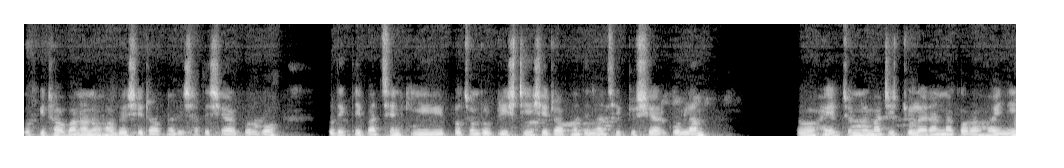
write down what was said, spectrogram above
তো পিঠাও বানানো হবে সেটা আপনাদের সাথে শেয়ার করব। তো দেখতেই পাচ্ছেন কি প্রচণ্ড বৃষ্টি, সেটা আপনাদের মাঝে একটু শেয়ার করলাম। তো এর জন্য মাটির চুলায় রান্না করা হয়নি।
